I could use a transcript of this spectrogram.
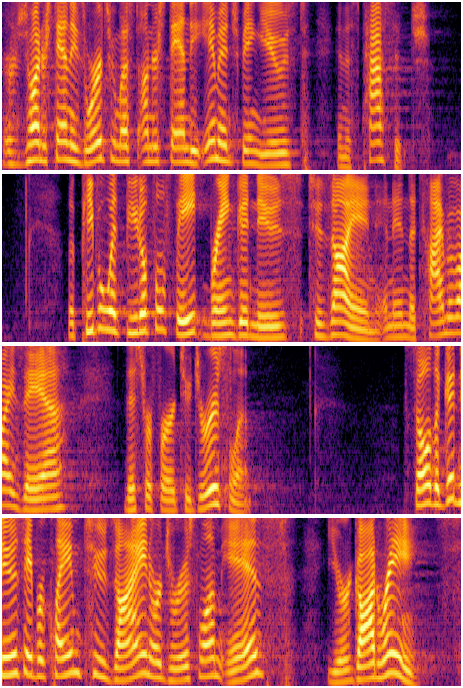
or to understand these words, we must understand the image being used in this passage. The people with beautiful feet bring good news to Zion, and in the time of Isaiah, this referred to Jerusalem. So, the good news they proclaim to Zion or Jerusalem is your God reigns.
